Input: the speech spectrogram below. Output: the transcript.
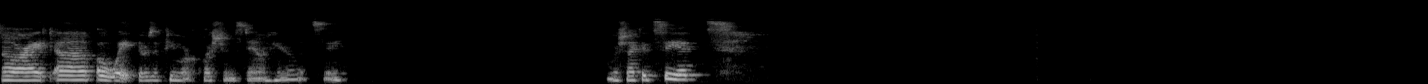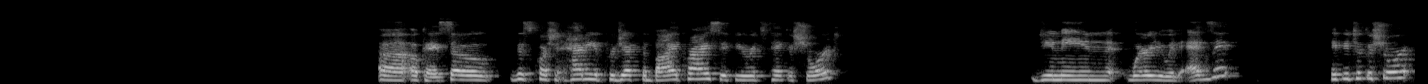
All right. Uh, oh, wait, there's a few more questions down here. Let's see. Wish I could see it. Uh, okay, so this question, how do you project the buy price if you were to take a short? Do you mean where you would exit if you took a short?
